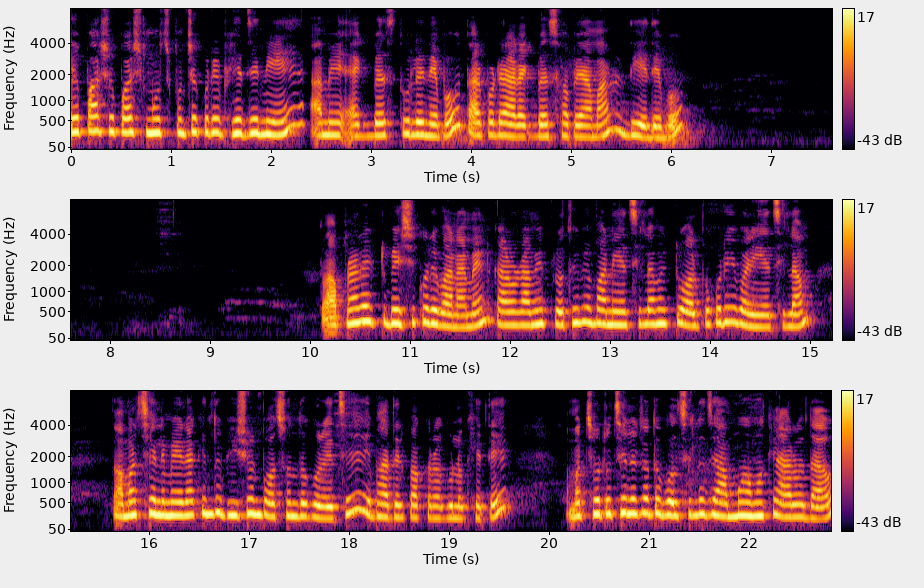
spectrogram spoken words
তো এ পাশ ওপাশ মুচমুচে করে ভেজে নিয়ে আমি এক ব্যাস তুলে নেব, তারপরে আর এক ব্যাস হবে আমার, দিয়ে দেব। তো আপনারা একটু বেশি করে বানাবেন, কারণ আমি প্রথমে বানিয়েছিলাম, একটু অল্প করেই বানিয়েছিলাম। তো আমার ছেলেমেয়েরা কিন্তু ভীষণ পছন্দ করেছে এই ভাতের পাকোড়াগুলো খেতে। আমার ছোট ছেলেটা তো বলছিল যে, আম্মু, আমাকে আরও দাও।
